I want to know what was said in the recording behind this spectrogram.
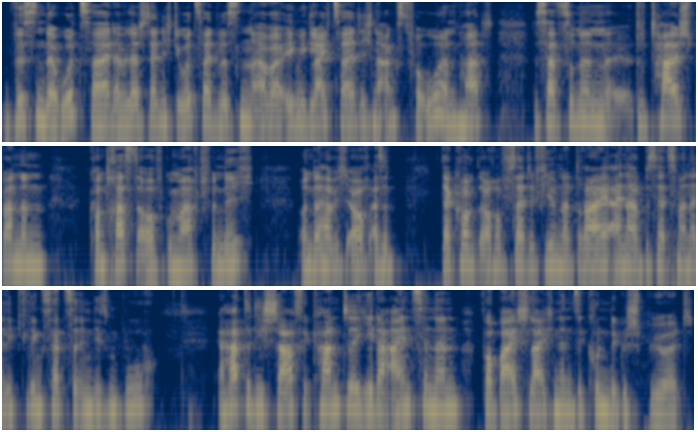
Wissen der Uhrzeit. Er will ja ständig die Uhrzeit wissen, aber irgendwie gleichzeitig eine Angst vor Uhren hat. Das hat so einen total spannenden Kontrast aufgemacht, finde ich. Und da habe ich auch, also da kommt auch auf Seite 403 einer bis jetzt meiner Lieblingssätze in diesem Buch. Er hatte die scharfe Kante jeder einzelnen vorbeischleichenden Sekunde gespürt.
